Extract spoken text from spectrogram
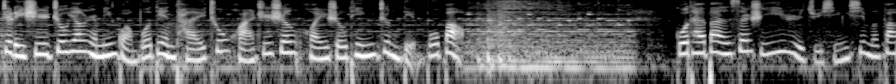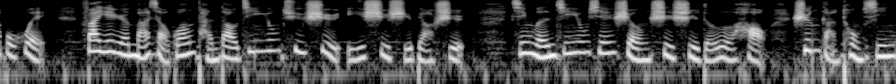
这里是中央人民广播电台中华之声，欢迎收听正点播报。国台办三十一日举行新闻发布会，发言人马晓光谈到金庸去世一事时表示，今闻金庸先生逝世的噩耗，深感痛心。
